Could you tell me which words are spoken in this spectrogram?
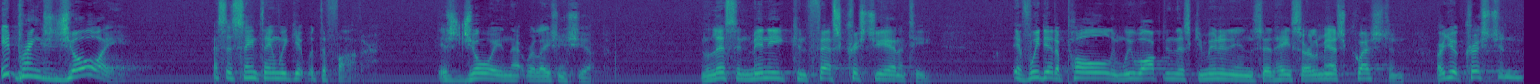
It brings joy. That's the same thing we get with the Father. It's joy in that relationship. And listen, many confess Christianity. If we did a poll and we walked in this community and said, hey, sir, let me ask you a question. Are you a Christian?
